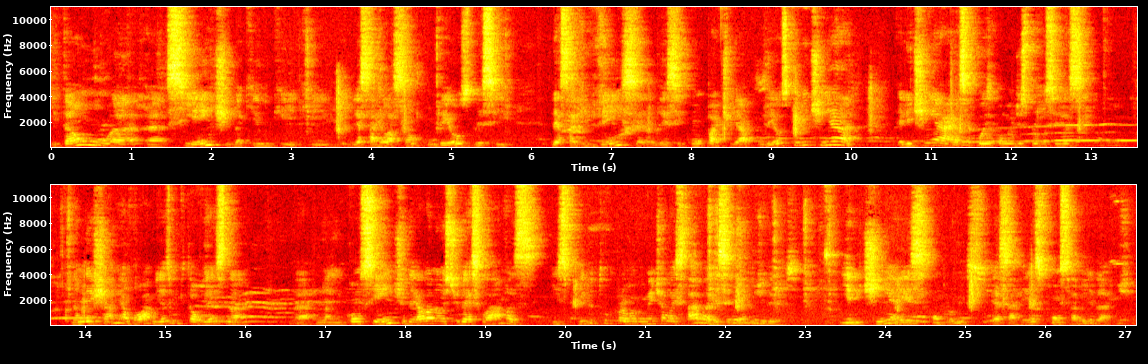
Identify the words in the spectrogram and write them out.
e tão uh, uh, ciente daquilo que, que, dessa relação com Deus, desse dessa vivência, desse compartilhar com Deus, que ele tinha, ele tinha essa coisa, como eu disse para vocês, não deixar minha avó, mesmo que talvez na, na, inconsciente dela não estivesse lá, mas espírito provavelmente ela estava recebendo de Deus. E ele tinha esse compromisso, essa responsabilidade.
